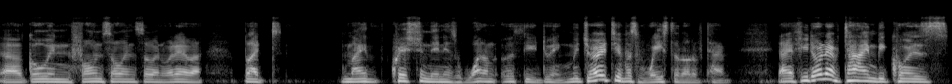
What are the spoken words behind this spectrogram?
uh, go and phone so and so and whatever. But my question then is what on earth are you doing? Majority of us waste a lot of time. Now if you don't have time because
